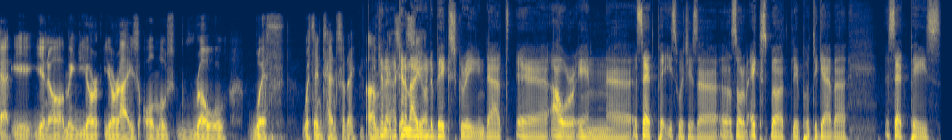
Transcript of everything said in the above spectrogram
uh, you, you, know, I mean, your your eyes almost roll with with intensity. Um, I can, I can imagine on the big screen that uh, hour in uh, set piece, which is a, a sort of expertly put together set piece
